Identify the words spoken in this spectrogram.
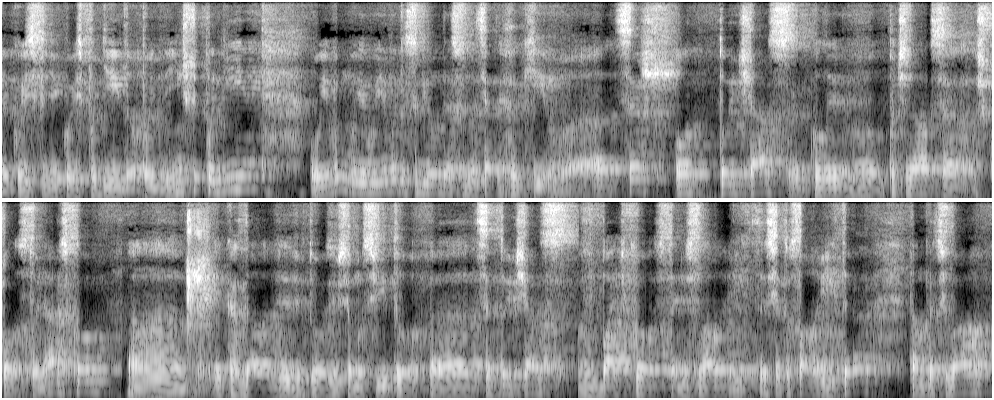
якоїсь якоїсь події до іншої події. Уявимо, уявити собі Одесу 20-х років. Це ж от той час, коли починалася школа Столярського, яка здала віртуозів всьому світу. Це той час в батько Станіслава Ріхтера, Святослава Ріхтера. Там працював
